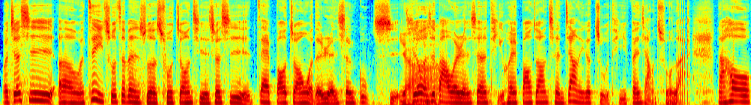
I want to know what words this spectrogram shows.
我就是呃，我自己出这本书的初衷，其实就是在包装我的人生故事。其实我是把我人生的体会包装成这样的一个主题分享出来。然后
